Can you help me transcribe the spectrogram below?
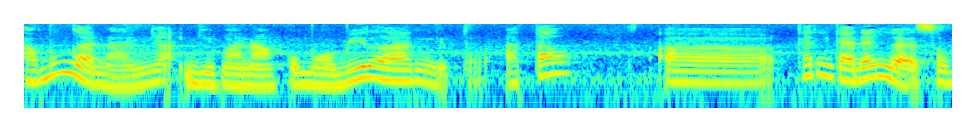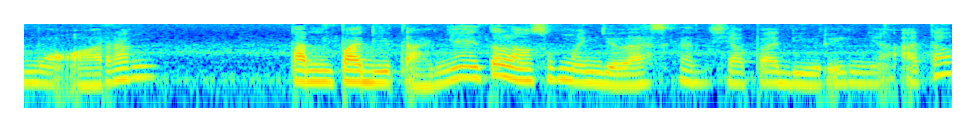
kamu nggak nanya gimana aku mau bilang gitu. Atau uh, kan kadang nggak semua orang tanpa ditanya itu langsung menjelaskan siapa dirinya. Atau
